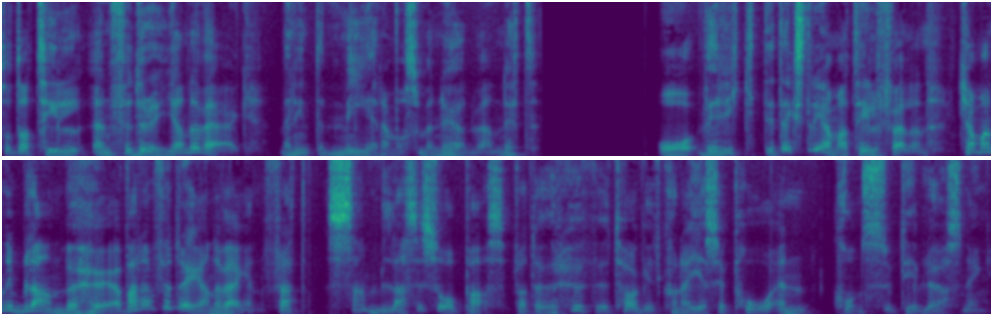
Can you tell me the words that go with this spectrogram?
så ta till en fördröjande väg, men inte mer än vad som är nödvändigt. Och vid riktigt extrema tillfällen kan man ibland behöva den fördröjande vägen för att samla sig så pass för att överhuvudtaget kunna ge sig på en konstruktiv lösning.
